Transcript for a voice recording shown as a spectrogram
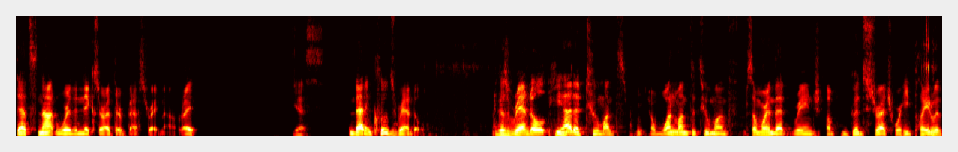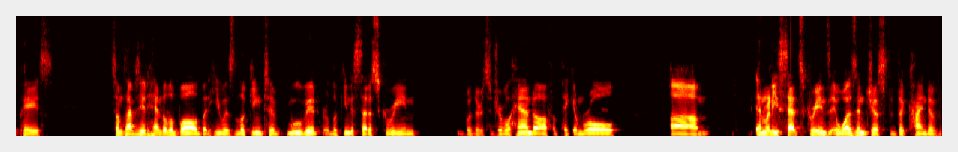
that's not where the Knicks are at their best right now, right? Yes. And that includes Randle. Because Randle, he had a two months, you know, one month to two month, somewhere in that range of good stretch where he played with pace. Sometimes he'd handle the ball, but he was looking to move it or looking to set a screen, whether it's a dribble handoff, a pick and roll. Um, and when he set screens, it wasn't just the kind of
